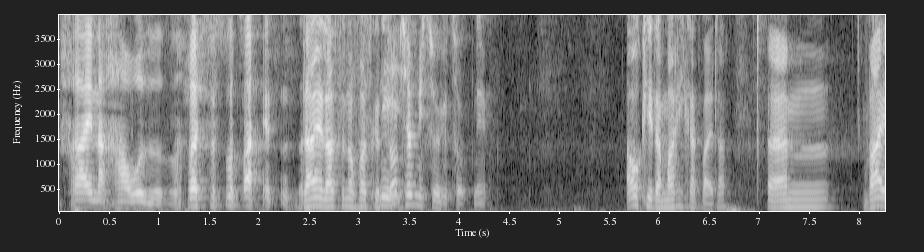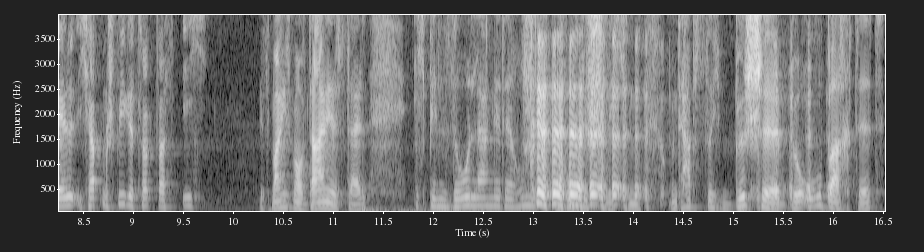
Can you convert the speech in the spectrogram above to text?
frei nach Hause. So, weißt du, so. Daniel, hast du noch was Nee, gezockt? ich habe nichts mehr gezockt, nee. Ah, Okay, dann mache ich gerade weiter. Ähm, weil ich habe ein Spiel gezockt, was ich. Jetzt mache ich es mal auf Daniel-Style. Ich bin so lange da rum, rumgeschlichen und habe es durch Büsche beobachtet,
